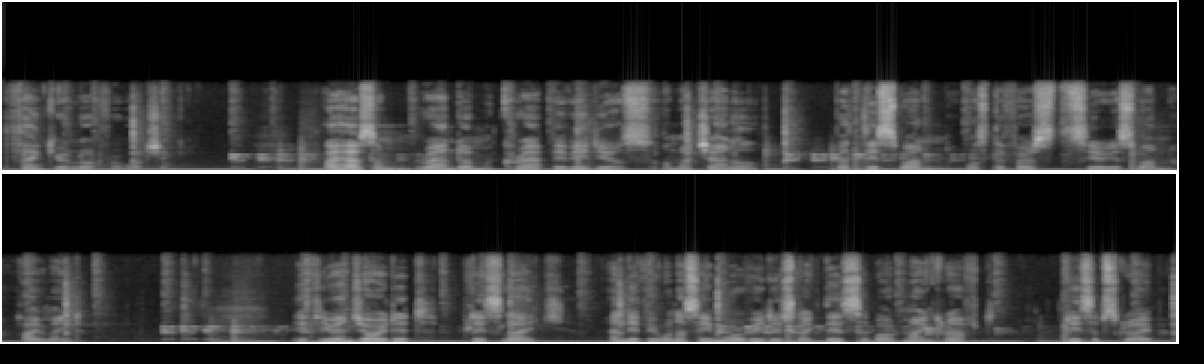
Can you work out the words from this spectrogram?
Thank you a lot for watching. I have some random crappy videos on my channel but this one was the first serious one I made. If you enjoyed it, please like, and if you wanna see more videos like this about Minecraft, please subscribe.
